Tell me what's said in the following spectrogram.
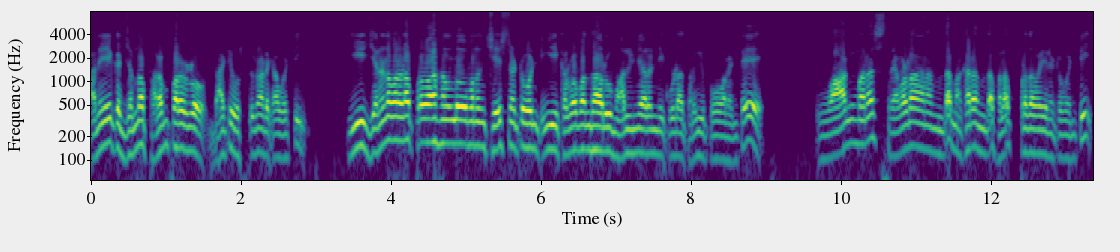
అనేక జన్మ పరంపరలో దాటి వస్తున్నాడు కాబట్టి ఈ జనన మరణ ప్రవాహంలో మనం చేసినటువంటి ఈ కర్మబంధాలు మాలిన్యాలన్నీ కూడా తొలగిపోవాలంటే వాంగ్మన శ్రవణానంద మకరంద ఫలప్రదమైనటువంటి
